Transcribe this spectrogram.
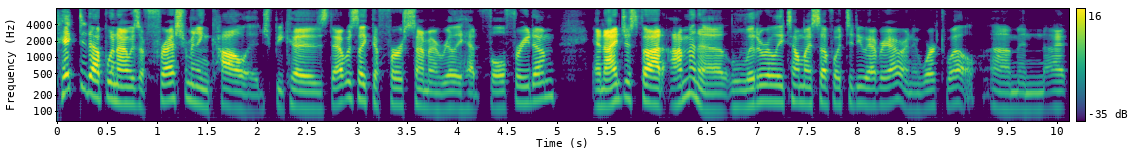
picked it up when I was a freshman in college because that was like the first time I really had full freedom, and I just thought I'm gonna literally tell myself what to do every hour, and it worked well. Um, and I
